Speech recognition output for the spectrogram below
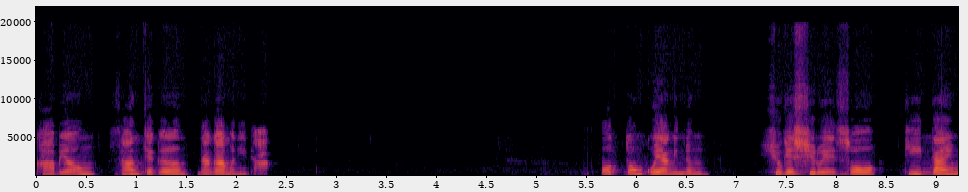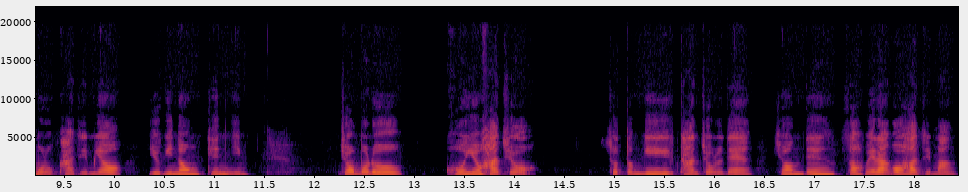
가벼운 산책을 나갑니다. 어떤 고양이는 휴게실에서 티타임을 가지며 유기농 캣님 점호를 공유하죠. 소통이 단절된 현대 사회라고 하지만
